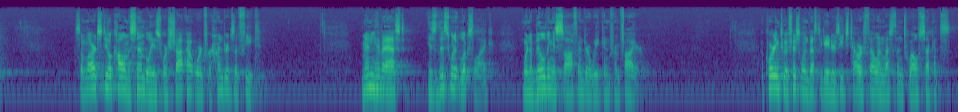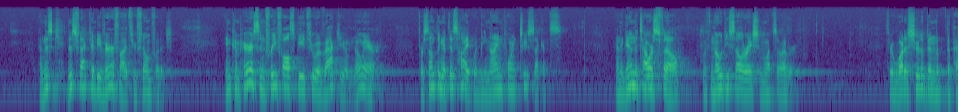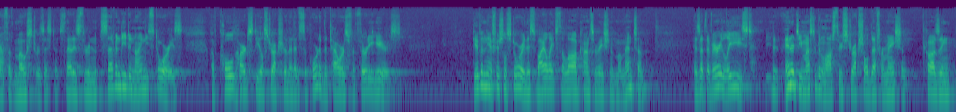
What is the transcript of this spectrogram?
Some large steel column assemblies were shot outward for hundreds of feet. Many have asked, is this what it looks like when a building is softened or weakened from fire. According to official investigators, each tower fell in less than 12 seconds. And this, this fact can be verified through film footage. In comparison, free fall speed through a vacuum, no air, for something at this height would be 9.2 seconds. And again, the towers fell with no deceleration whatsoever through what should have been the, the path of most resistance. That is, through 70 to 90 stories of cold, hard steel structure that had supported the towers for 30 years. Given the official story, this violates the law of conservation of momentum, as at the very least, the energy must have been lost through structural deformation, causing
